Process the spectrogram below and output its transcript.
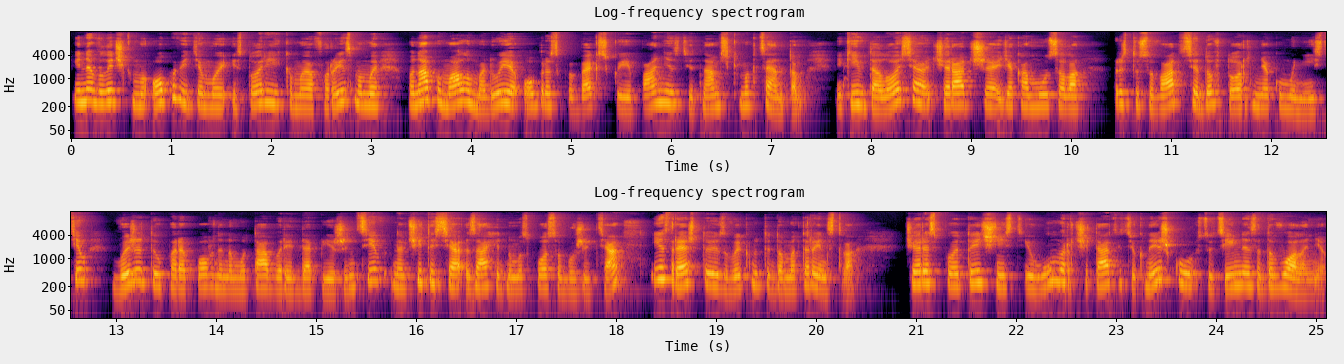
І невеличкими оповідями, історійками, афоризмами вона помалу малює образ квебекської пані з в'єтнамським акцентом, якій вдалося, чи радше яка мусила пристосуватися до вторгнення комуністів, вижити у переповненому таборі для біженців, навчитися західному способу життя і, зрештою, звикнути до материнства. Через поетичність і гумор читати цю книжку суцільне задоволення.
